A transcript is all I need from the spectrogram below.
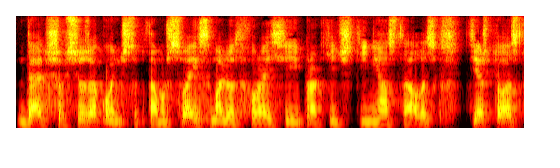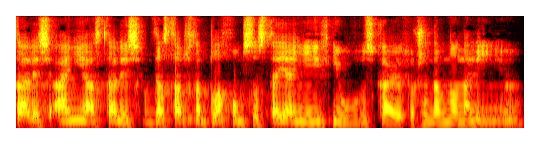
дальше все закончится, потому что своих самолетов у России практически не осталось. Те, что остались, они остались в достаточно плохом состоянии, их не выпускают уже давно на линию.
